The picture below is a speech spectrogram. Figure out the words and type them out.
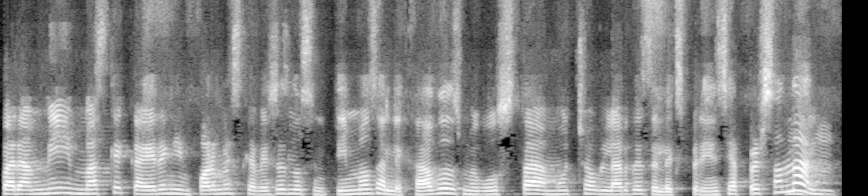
para mí, más que caer en informes que a veces los sentimos alejados, me gusta mucho hablar desde la experiencia personal.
